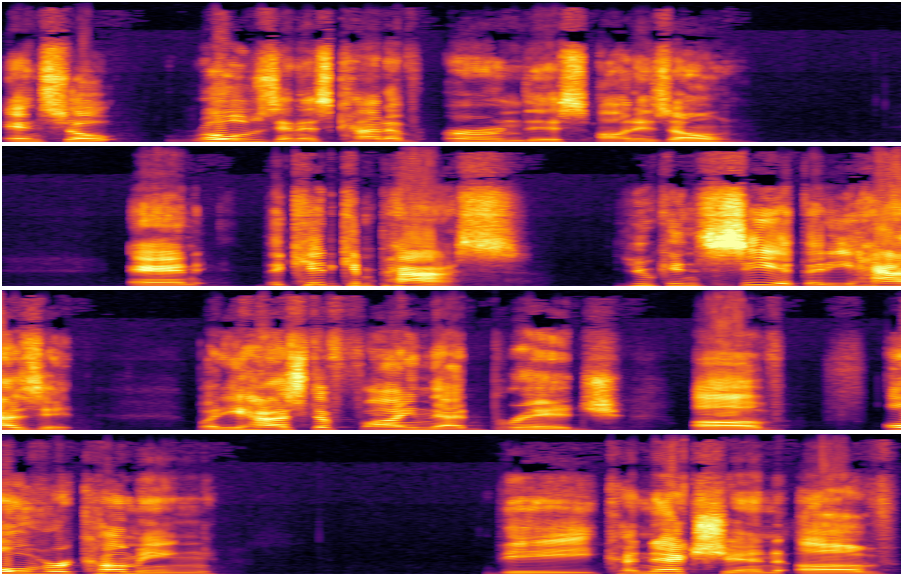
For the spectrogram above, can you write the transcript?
And so Rosen has kind of earned this on his own. And the kid can pass. You can see it that he has it, but he has to find that bridge of overcoming the connection of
